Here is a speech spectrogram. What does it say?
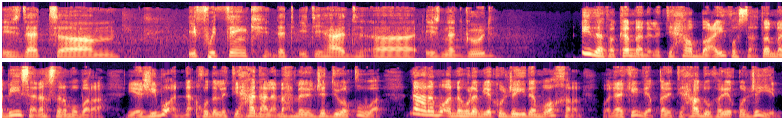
is that um, if we think that Etihad uh, is not good إذا فكرنا أن الاتحاد ضعيف واستهترنا به سنخسر المباراة. يجب أن نأخذ الاتحاد على محمل الجد والقوة. نعلم أنه لم يكن جيدا مؤخرا ولكن يبقى الاتحاد فريق جيد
